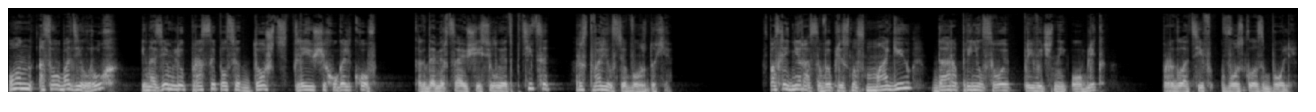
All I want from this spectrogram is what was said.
Он освободил рух, и на землю просыпался дождь тлеющих угольков, когда мерцающий силуэт птицы растворился в воздухе. В последний раз, выплеснув магию, Дара принял свой привычный облик, проглотив возглас боли.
